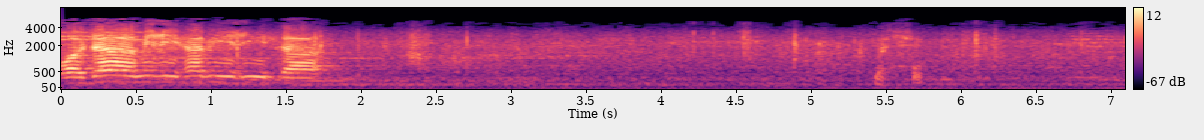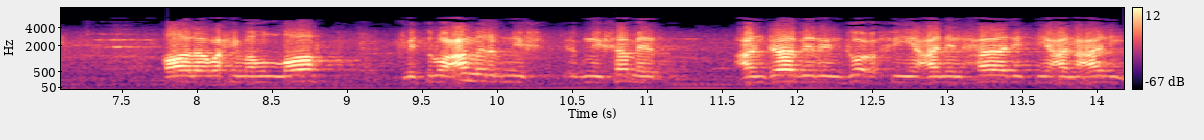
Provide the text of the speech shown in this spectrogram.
وجامع أبي عيسى. قال رحمه الله مثل عمرو بن شمر عن جابر الجعفي عن الحارث عن علي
